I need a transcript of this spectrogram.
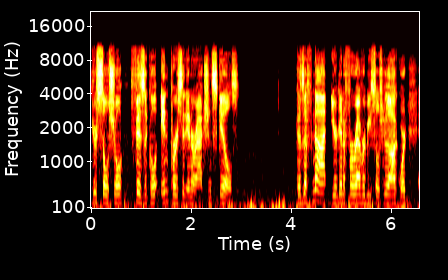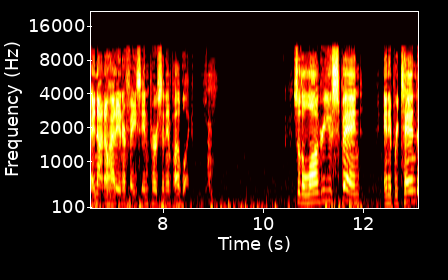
your social, physical, in person interaction skills. Because if not, you're going to forever be socially awkward and not know how to interface in person in public. So the longer you spend in a pretend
